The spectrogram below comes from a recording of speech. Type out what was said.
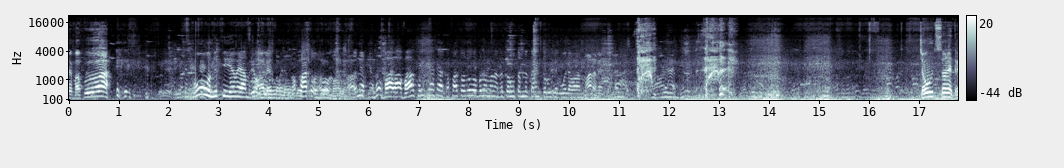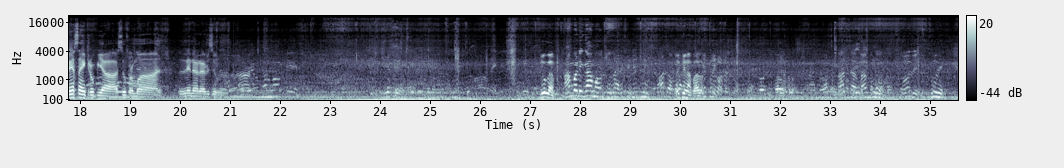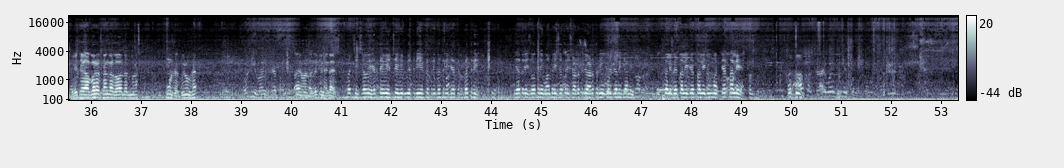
બાપુ. હું નથી હવે આમ રહ્યો. કપાતો જો તમે હું ભાવ આ ભાવ થઈ ગયા છે કપાતો જોવો ભલે મને નકર હું તમને તાણ કરું છું કે ચૌદસો ને ત્રેસાઠ રૂપિયા સુપરમાં લેનાર અર્જુન. શું ગામ? આંબાડી ગામ આવતું લખી ના ભાલો. વેચેલા ભરત સંઘ દવા મને. શું છે પીળું છે? પચીસ છવ્વીસ સત્યાવીસ અઠ્યાવીસ બેત્રીસ એકત્રીસ બત્રીસ તેત્રીસ બત્રીસ તેત્રીસ ચોત્રીસ પાંત્રીસ છત્રીસ સાડત્રીસ આડત્રીસ ઓગણચાલીસ ચાલીસ એકતાલીસ બેતાલીસ તેતાલીસ ચુમ્માલીસ તેતાલીસ.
